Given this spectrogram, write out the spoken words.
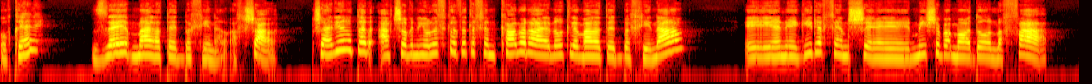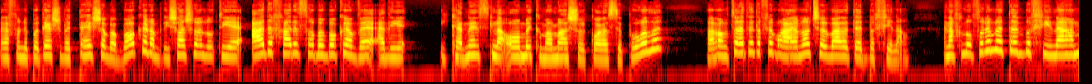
אוקיי? זה מה לתת בחינם. עכשיו, כשאני נותן, עכשיו אני הולכת לתת לכם כמה רעיונות למה לתת בחינם. אה, אני אגיד לכם שמי שבמועדון מחר, אנחנו ניפגש בתשע בבוקר, הפגישה שלנו תהיה עד 11 בבוקר, ואני אכנס לעומק ממש של כל הסיפור הזה. אבל אני רוצה לתת לכם רעיונות של מה לתת בחינם. אנחנו יכולים לתת בחינם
